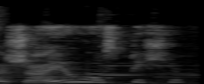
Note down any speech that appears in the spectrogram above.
Бажаю успіхів!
